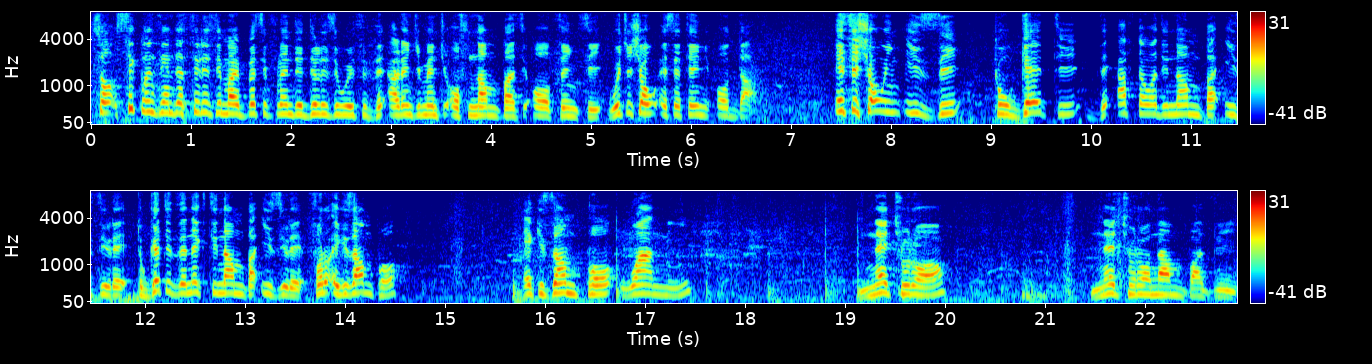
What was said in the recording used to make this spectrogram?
So sequence and the series, my best friend, deals with the arrangement of numbers or things which show a certain order. It's showing easy to get the afterward number easily, to get the next number easily. For example, example one, natural, natural numbers.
